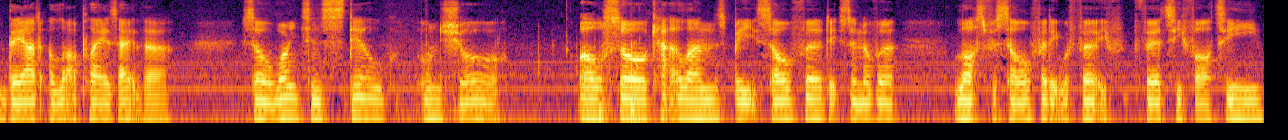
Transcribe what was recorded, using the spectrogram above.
they had a lot of players out there. So Warrington's still unsure. Also, Catalans beat Salford. It's another loss for Salford. It was 30, 30 14.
